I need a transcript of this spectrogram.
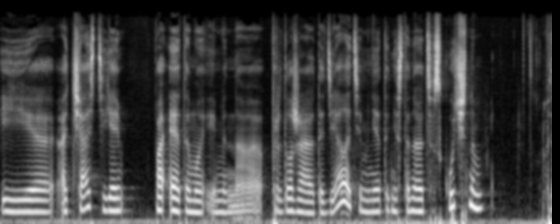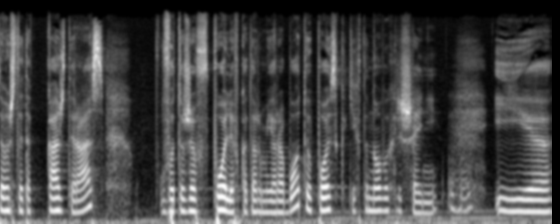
И отчасти я поэтому именно продолжаю это делать, и мне это не становится скучным, потому что это каждый раз вот уже в поле, в котором я работаю, поиск каких-то новых решений. Uh-huh. И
